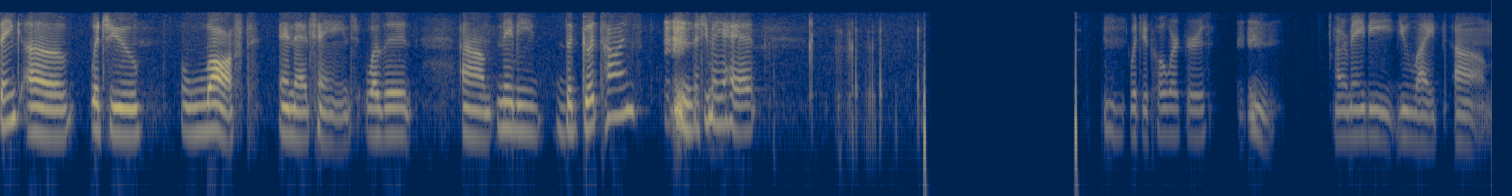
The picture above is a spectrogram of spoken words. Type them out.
think of what you lost in that change. Was it um, maybe the good times that you may have had with your coworkers, or maybe you liked um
